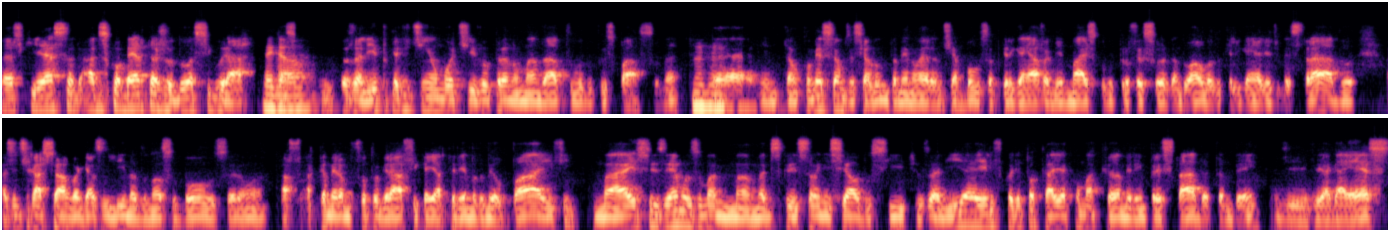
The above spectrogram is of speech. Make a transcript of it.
acho que essa a descoberta ajudou a segurar Legal. as ali, porque a gente tinha um motivo para não mandar tudo para o espaço, né? Uhum. É, então começamos. Esse aluno também não era, não tinha bolsa porque ele ganhava mais como professor dando aula do que ele ganharia de mestrado. A gente rachava a gasolina do nosso bolso, era uma, a, a câmera fotográfica e a treino do meu pai, enfim. Mas fizemos uma, uma, uma descrição inicial dos sítios ali, aí ele ficou de tocaia com uma câmera emprestada também, de VHS,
